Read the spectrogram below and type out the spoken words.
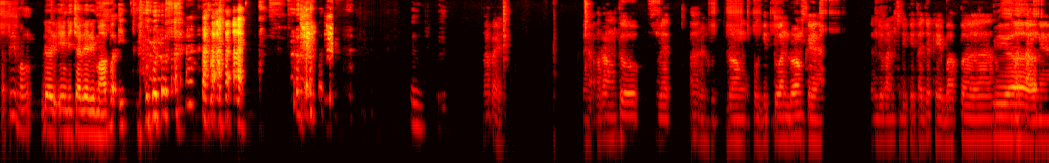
tapi emang dari yang dicari dari maba itu apa ya? Kayak orang tuh lihat aduh doang begituan doang kayak tunjukan sedikit aja kayak baper Iya. matanya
